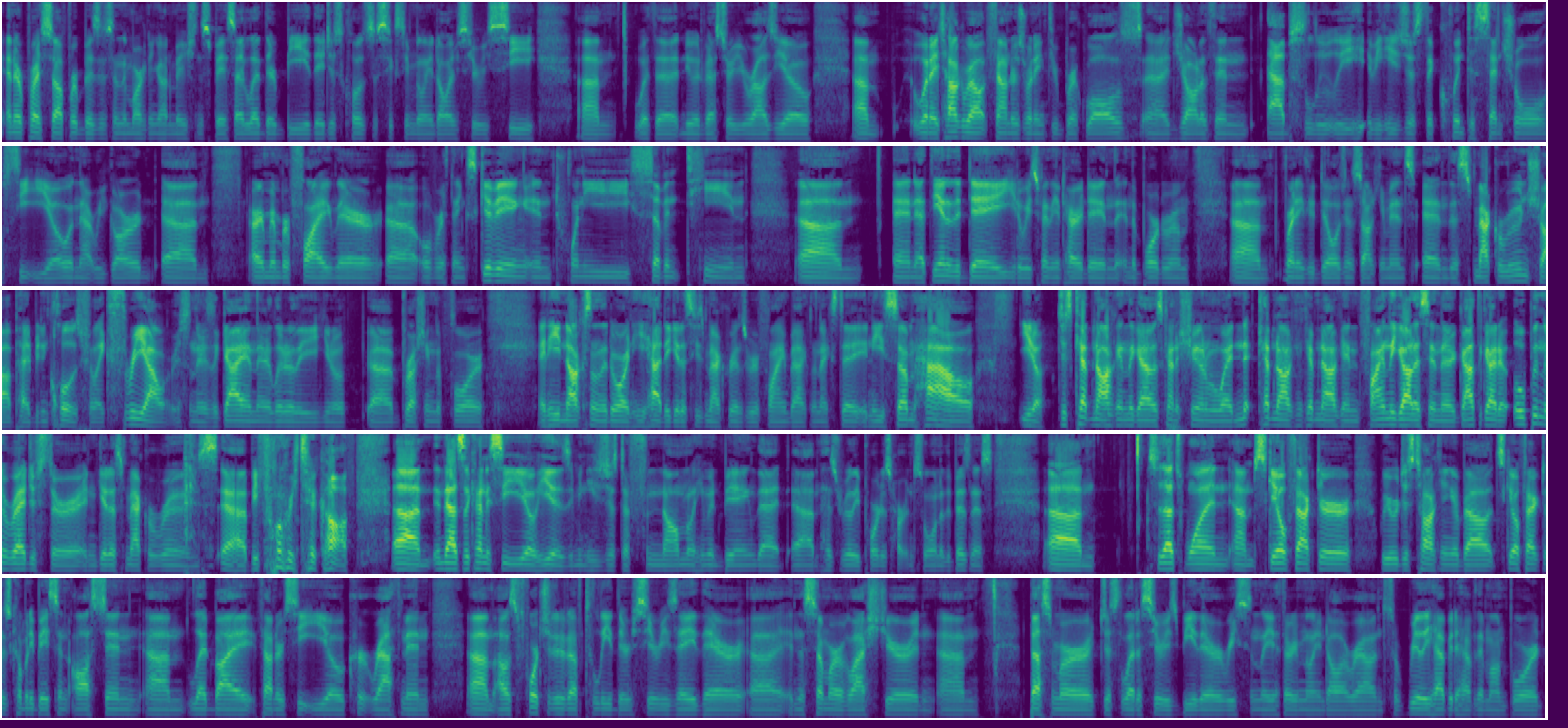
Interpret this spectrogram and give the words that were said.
enterprise software business in the marketing automation space. I led their B. They just closed a $60 million Series C um, with a new investor, Eurazeo. Um, when I talk about founders running through brick walls, uh, Jonathan absolutely. I mean, he's just the quintessential CEO in that regard. Um, I remember flying there uh, over Thanksgiving in 2017. Um, and at the end of the day, you know, we spent the entire day in the in the boardroom um, running through diligence documents, and this macaroon shop had been closed for like three hours, and there's a guy in there literally, you know, uh, brushing the floor, and he knocks on the door, and he had to get us these macaroons. We were flying back the next day, and he somehow, you know, just kept knocking. The guy was kind of shooing him away, kept knocking, kept knocking. Finally, got us in there. Got the guy to open the register and get us macaroons uh, before we took off. Um, and that's the kind of CEO he is. I mean, he's just a phenomenal human being that um, has really poured his heart and soul into the business. Um, so that's one um, scale factor. We were just talking about scale factors company based in Austin, um, led by founder CEO Kurt Rathmann. Um, I was fortunate enough to lead their Series A there uh, in the summer of last year, and um, Bessemer just led a Series B there recently, a thirty million dollar round. So really happy to have them on board.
